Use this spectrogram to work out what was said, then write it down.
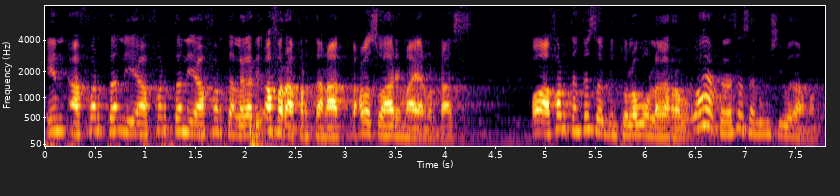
In afartan iyo afartan iyo afartan laga dhigo afar afartanaad waxba soo hari maayaan markaas. oo afartan kasta bintu labuun laga rabo. wahaakada saasaa lagu sii wadaa marka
